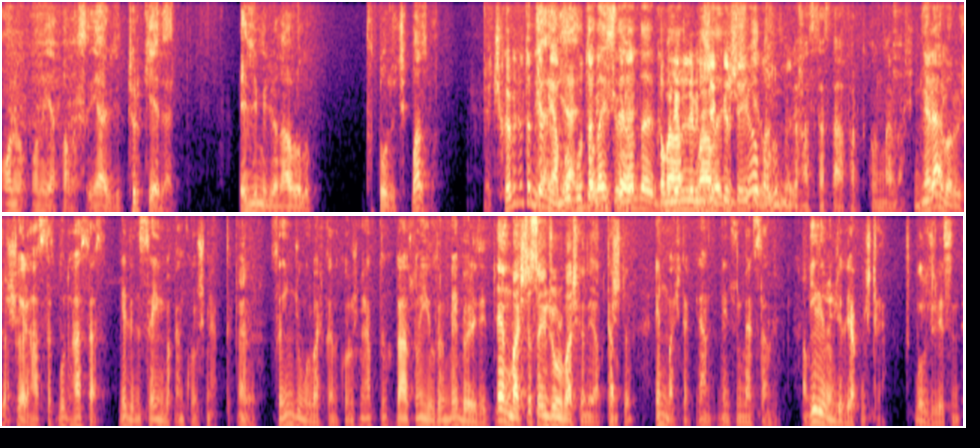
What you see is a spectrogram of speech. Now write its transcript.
Onu onu yapamazsın. Ya Türkiye'den 50 milyon avroluk futbolcu çıkmaz mı? E çıkabilir tabii canım. Yani- Yani, yani bu, bu tabii ki öyle kabul edilebilecek bir şey şey değil. Olur mu? Burada hassas daha farklı konular var. Şimdi Neler söyleyeyim. var hocam? Şöyle hassas. Burada hassas. Ne dedi? Sayın Bakan konuşma yaptı. Evet. Sayın Cumhurbaşkanı konuşma yaptı. Daha sonra Yıldırım Bey böyle dedi. diyor. En başta Sayın Cumhurbaşkanı yapmıştı. En başta plan mevzusunu ben anlatayım. Bir yıl önce de yapmıştı. Futbol zirvesinde.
